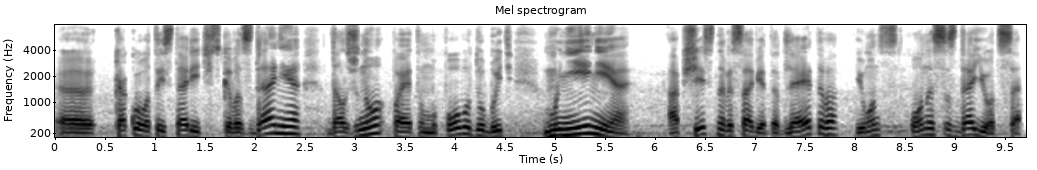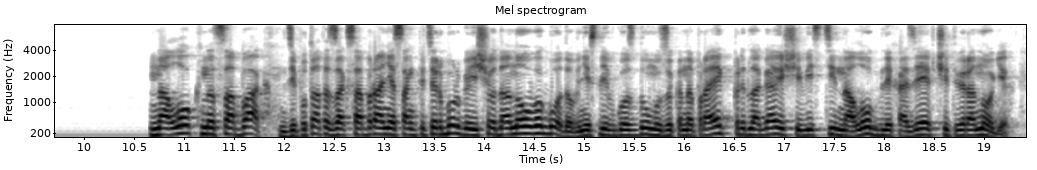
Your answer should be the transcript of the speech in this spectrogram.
э, какого-то исторического здания, должно по этому поводу быть мнение общественного совета. Для этого и он, он и создается. Налог на собак. Депутаты Заксобрания Санкт-Петербурга еще до Нового года внесли в Госдуму законопроект, предлагающий ввести налог для хозяев четвероногих –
